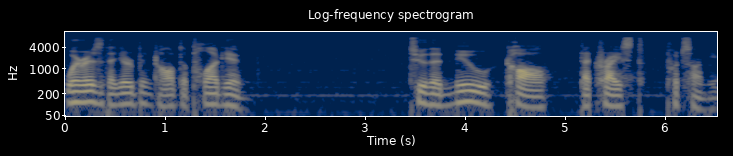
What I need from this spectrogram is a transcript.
Where is it that you're being called to plug in to the new call that Christ puts on you?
